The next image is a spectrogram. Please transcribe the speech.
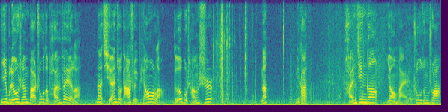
一不留神把珠子盘废了，那钱就打水漂了，得不偿失。那，你看，盘金刚要买珠棕刷，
